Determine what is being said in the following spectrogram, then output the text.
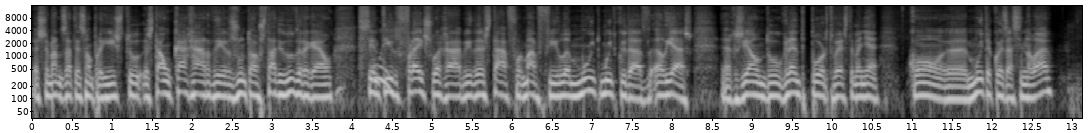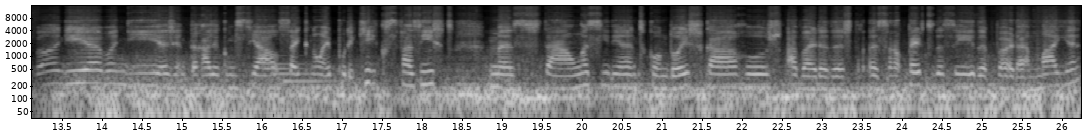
a chamar-nos a atenção para isto. Está um carro a arder junto ao Estádio do Dragão, sentido Freixo a Rábida, está a formar fila, muito, muito cuidado. Aliás, a região do Grande Porto esta manhã com eh, muita coisa a assinalar. Bom dia, bom dia, gente da Rádio Comercial. Sei que não é por aqui que se faz isto, mas está um acidente com dois carros à beira da perto da saída para a Maia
